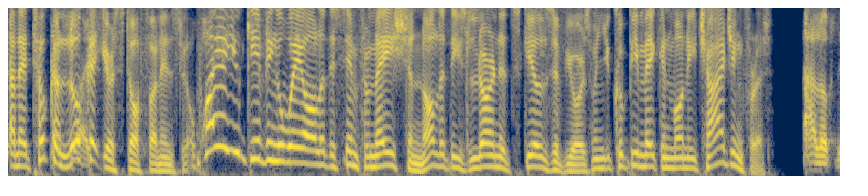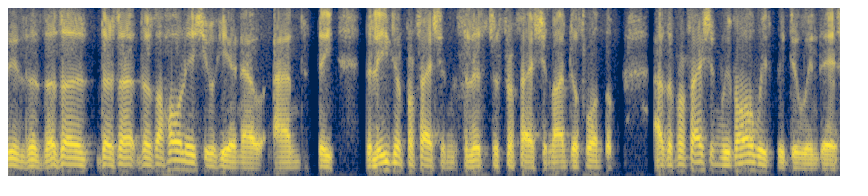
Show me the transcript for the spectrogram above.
and I took a look right. at your stuff on Instagram. Why are you giving away all of this information, all of these learned skills of yours, when you could be making money charging for it? Ah, look, there's, a there's a there's a whole issue here now, and the the legal profession, the solicitor's profession. I'm just one of them. As a profession, we've always been doing this,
